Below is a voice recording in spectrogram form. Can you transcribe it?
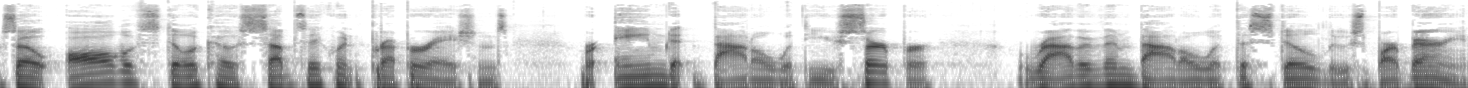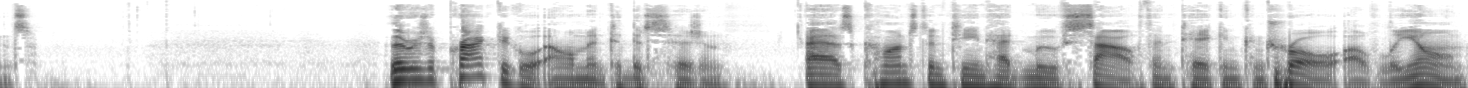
so all of Stilicho's subsequent preparations were aimed at battle with the usurper rather than battle with the still loose barbarians. There was a practical element to the decision, as Constantine had moved south and taken control of Lyon.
